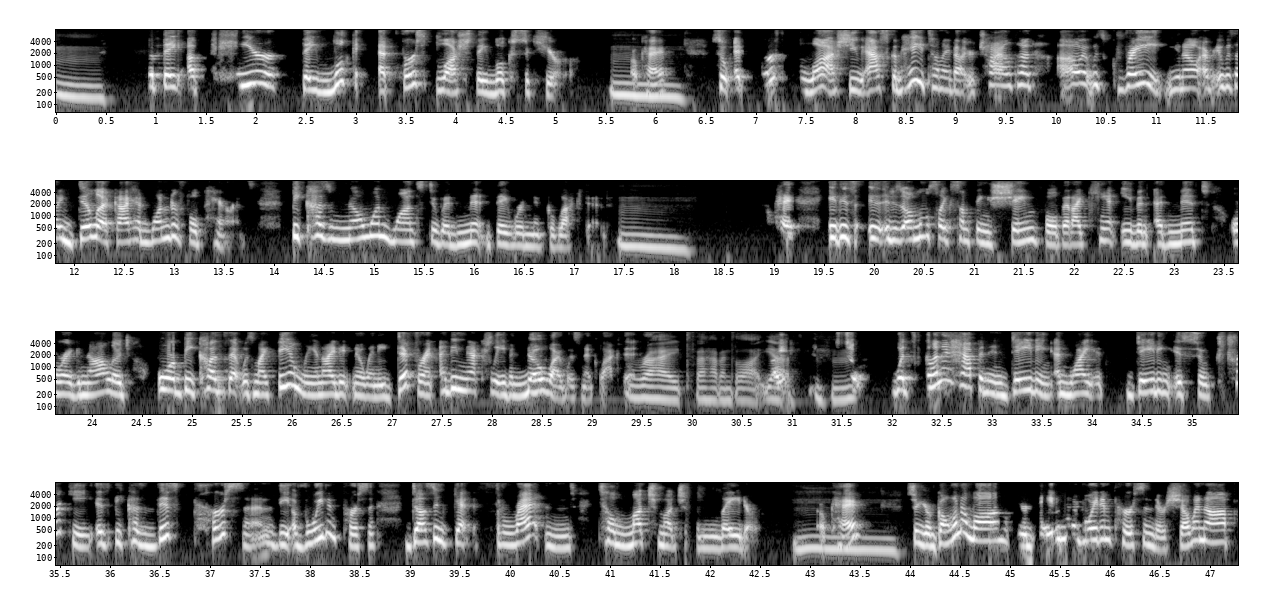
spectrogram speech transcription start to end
mm. but they appear they look at first blush they look secure mm. okay so at first blush, you ask them, Hey, tell me about your childhood. Oh, it was great. You know, it was idyllic. I had wonderful parents because no one wants to admit they were neglected. Mm. Okay. It is, it is almost like something shameful that I can't even admit or acknowledge or because that was my family and I didn't know any different, I didn't actually even know I was neglected. Right. That happens a lot. Yeah. Right? Mm-hmm. So what's going to happen in dating and why it, dating is so tricky is because this person, the avoidant person, doesn't get threatened till much, much later. Mm. Okay. So you're going along, you're dating an avoidant person, they're showing up.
